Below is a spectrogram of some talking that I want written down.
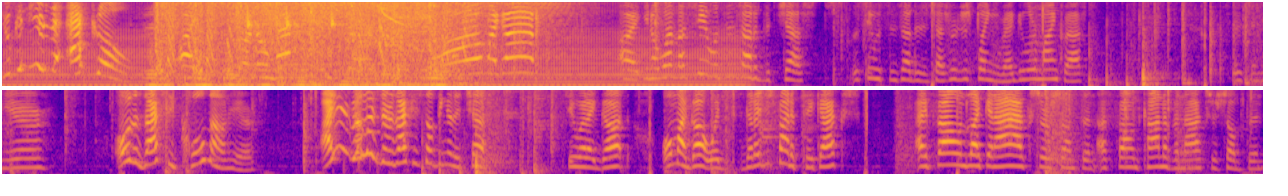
You can hear the echo. Alright, Oh what? Let's see what's inside of the chest. Let's see what's inside of the chest. We're just playing regular Minecraft. See what's in here. Oh, there's actually coal down here. I didn't realize there was actually something in the chest. See what I got? Oh my god, wait, did I just find a pickaxe? I found like an axe or something. I found kind of an axe or something.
